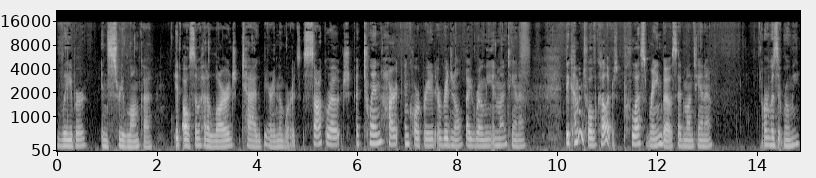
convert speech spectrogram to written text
labor in Sri Lanka. It also had a large tag bearing the words Sock Roach, a twin heart incorporated original by Romy in Montana. They come in 12 colors, plus rainbow, said Montana. Or was it Romy?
